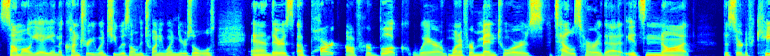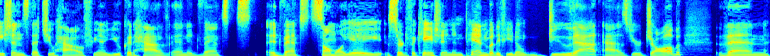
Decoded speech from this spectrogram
sommelier in the country when she was only 21 years old. And there's a part of her book where one of her mentors tells her that it's not the certifications that you have. You know, you could have an advanced advanced sommelier certification and pin but if you don't do that as your job then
